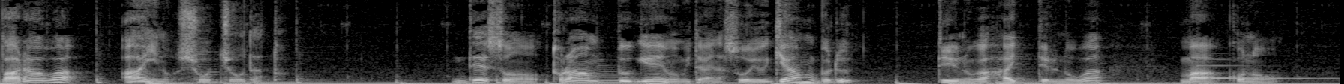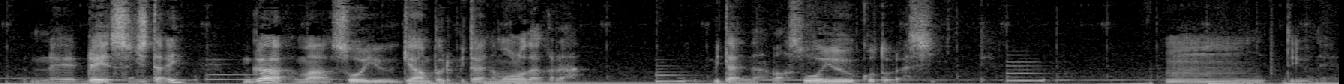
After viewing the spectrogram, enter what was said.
バラは愛の象徴だと。でそのトランプゲームみたいなそういうギャンブルっていうのが入ってるのはまあこの、ね、レース自体がまあそういうギャンブルみたいなものだからみたいな、まあ、そういうことらしいっていう。うーんっていうね、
